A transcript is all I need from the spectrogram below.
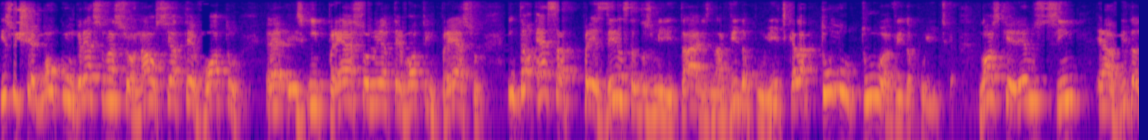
Isso chegou ao Congresso Nacional se ia ter voto é, impresso ou não ia ter voto impresso. Então, essa presença dos militares na vida política, ela tumultua a vida política. Nós queremos, sim, é a vida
